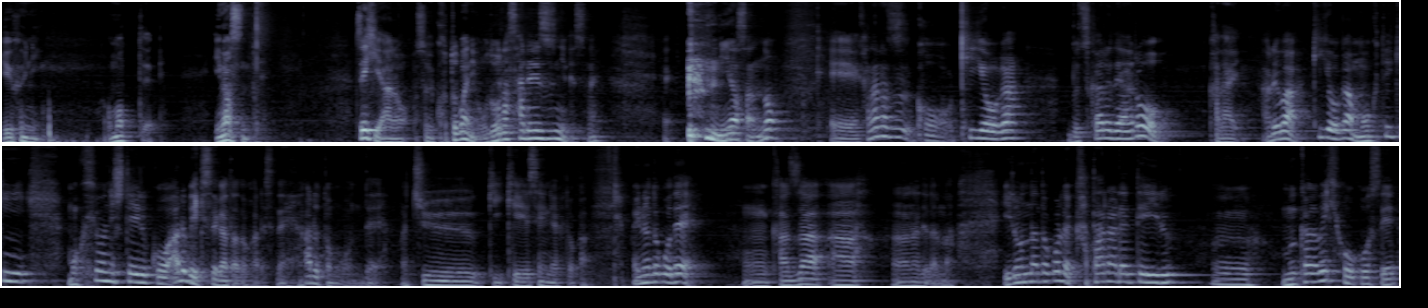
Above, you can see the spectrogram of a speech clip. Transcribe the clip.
いうふうに思っていますんで、ぜひあのそういう言葉に踊らされずにですね、皆さんの、えー、必ずこう企業がぶつかるであろう課題あるいは企業が目的に目標にしているこうあるべき姿とかですねあると思うんで、中期経営戦略とか、まあ、いろんなところで、うん、風あなんでだろうないろんなところで語られている向かうべき方向性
